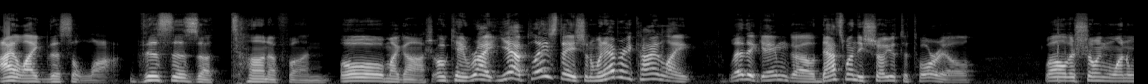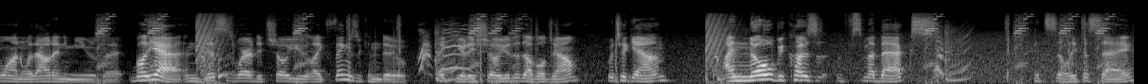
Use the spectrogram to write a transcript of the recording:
I like this a lot. This is a ton of fun. Oh my gosh. Okay, right. Yeah, PlayStation, whenever you kind of like let the game go, that's when they show you a tutorial. Well, they're showing 1-1 without any music. Well, yeah, and this is where they show you, like, things you can do. Like here, they show you the double jump, which, again, I know because of Smebex. It's silly to say.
